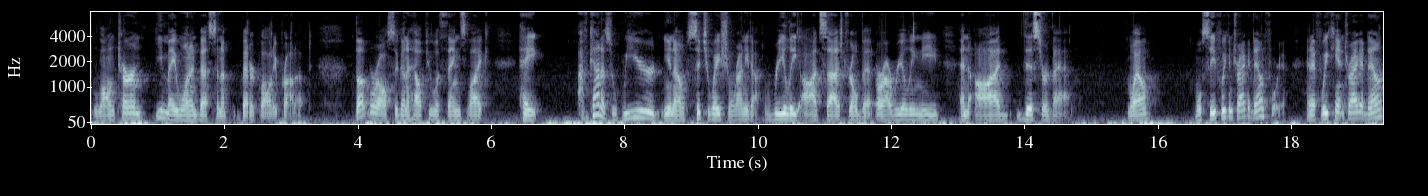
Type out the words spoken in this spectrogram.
long term, you may want to invest in a better quality product. But we're also going to help you with things like, hey, I've got this weird, you know, situation where I need a really odd sized drill bit, or I really need an odd this or that. Well, we'll see if we can track it down for you. And if we can't track it down,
